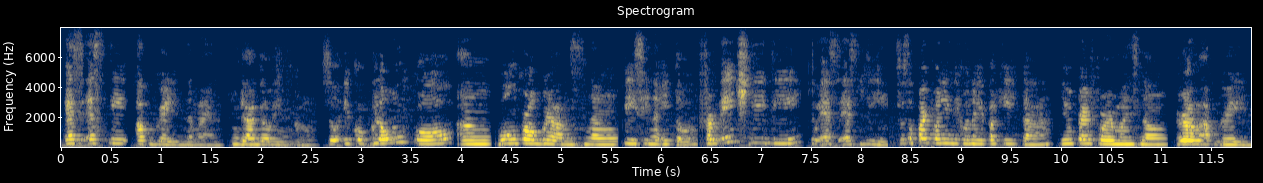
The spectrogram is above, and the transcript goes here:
SSD upgrade naman ang gagawin ko. So, i-clone ko ang buong programs ng PC na ito from HDD to SSD. So, sa part 1 hindi ko na ipakita yung performance ng RAM upgrade.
